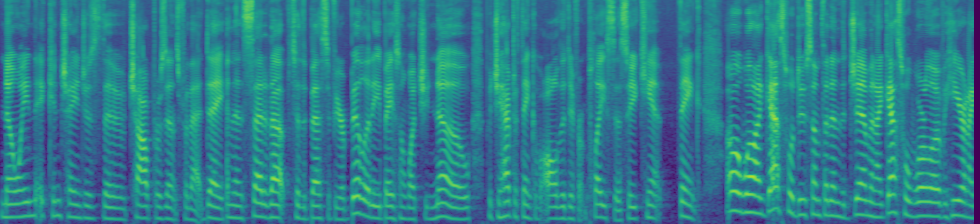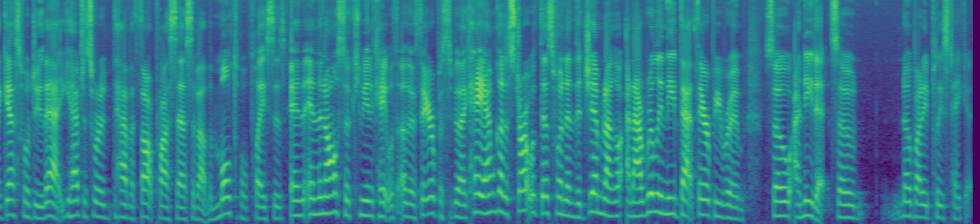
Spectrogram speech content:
knowing it can change as the child presents for that day, and then set it up to the best of your ability based on what you know. But you have to think of all the different places. So you can't think, oh, well, I guess we'll do something in the gym, and I guess we'll whirl over here, and I guess we'll do that. You have to sort of have a thought process about the multiple places, and, and then also communicate with other therapists to be like, hey, I'm going to start with this one in the gym, and I, go, and I really need that therapy room. So I need it. So nobody please take it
